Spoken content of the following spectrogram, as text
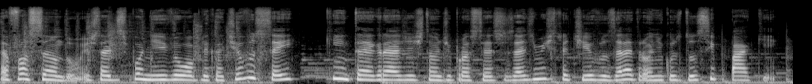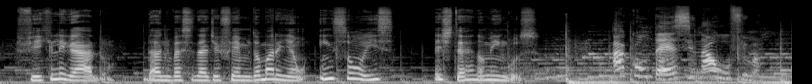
Reforçando, está disponível o aplicativo SEI, que integra a gestão de processos administrativos eletrônicos do CIPAC. Fique ligado! Da Universidade FM do Maranhão, em São Luís, Esther Domingos. Acontece na UFMA.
